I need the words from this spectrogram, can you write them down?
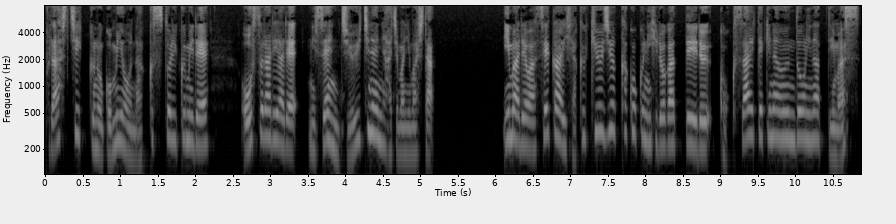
プラスチックのゴミをなくす取り組みでオーストラリアで2011年に始まりました。今では世界190カ国に広がっている国際的な運動になっています。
